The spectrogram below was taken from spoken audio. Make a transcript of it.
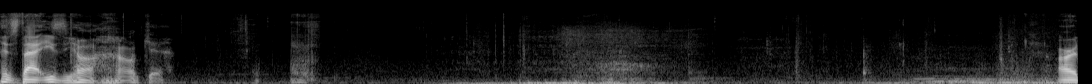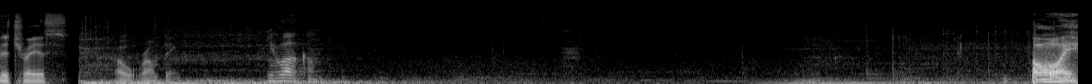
It's that easy, huh? okay. Alright, Atreus. Oh, wrong thing. You're welcome. Boy.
